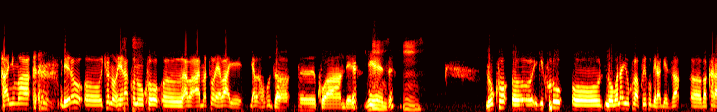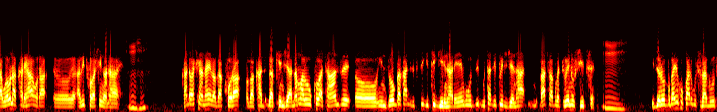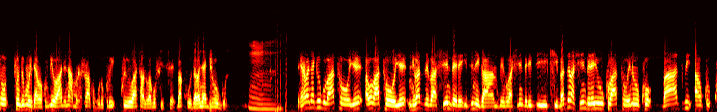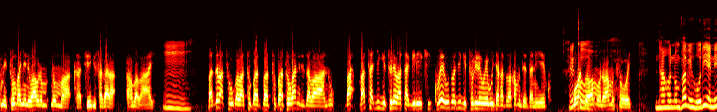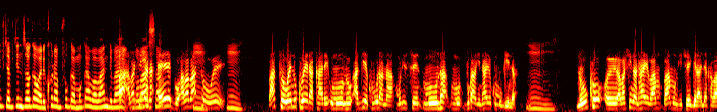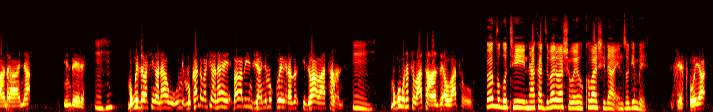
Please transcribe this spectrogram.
hanyuma rero icyo nohera ko ni amatora yabaye y'abahuza e, kuwa mbere ntihenze mm, mm. ni igikuru nubona yuko bakwiye kugerageza e, bakarabura urabona kare hahora e, abitwa abashingantahe mhm. kandi abashirantahe bagakora bakinjira namwe ari uko batanze oh, inzoga kandi zifite igitigiri ntarengwa utaje kwirije baca bavuga ati we ntushitse mm. ibyo novuga yuko kwari gusizaga ubutunzi bw'umuryango ku bw'iwanjye nta muntu ashobora kugura kuri kuri wasanzwe agufise bakuza abanyagihugu mm. rero abanyagihugu batoye abo batoye ntibaze bashyire imbere iby'imigambwe ngo bashyire imbere iby'iki baze bashyire imbere y'uko batowe n'uko bazwi aho ku mitumba nyine iwabo no mu makaratiye y'igisagara aho babaye mm. baze batuganiriza abantu batagira igiture batagira iki kubera uzogira igiturire we burya akazuba kamudedaniyeko bo bazaba bamubona bamutoye ntaho numva bihuriye n'ibyo by'inzoga wari kuravuga mugabo abandi ah, basa ego aba mm, batowe mm. batowe no kubera kare umuntu agiye kuburana muri se mu vuga intare yo kumugina mm. ni uko eh, abashinga ntaye bamuha icegeranya akabandanya imbere mhm. mu bwiza abashingantahe mu kandi abashingantahe baba binjiranyemo kubera ibyo baba batanze hmm. mu bw'ubu ntacyo batanze abo batowe bavuga uti nta kazi bari bashoboye ko bashira inzoga imbere oya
